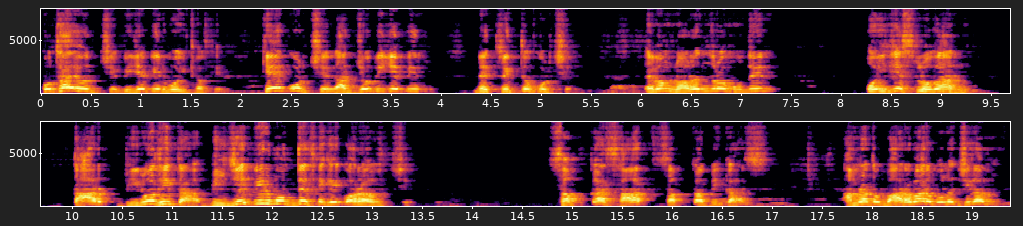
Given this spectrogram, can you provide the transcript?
কোথায় হচ্ছে বিজেপির বৈঠকে? কে করছে? রাজ্য বিজেপির নেতৃত্ব করছে। এবং নরেন্দ্র মোদীর ওই যে স্লোগান, তার বিরোধিতা বিজেপির মধ্যে থেকে করা হচ্ছে। সবকা সাথ, সবকা বিকাশ। আমরা তো বারবার বলেছিলাম,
